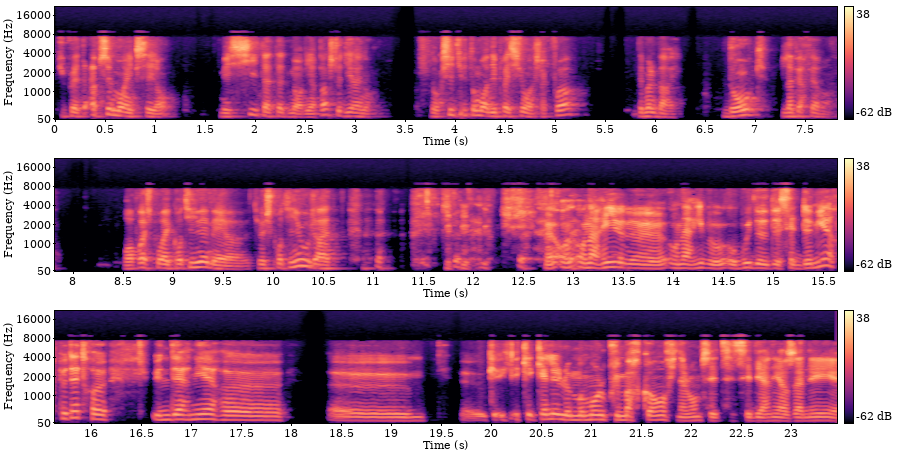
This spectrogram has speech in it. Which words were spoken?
Tu peux être absolument excellent, mais si ta tête ne me revient pas, je te dirai non. Donc si tu tombes en dépression à chaque fois, t'es mal barré. Donc, la performance. Bon, après, je pourrais continuer, mais tu veux que je continue ou j'arrête? Euh, on, arrive, euh, on arrive au, bout de, cette demi-heure. Peut-être euh, une dernière. Quel est le moment le plus marquant finalement de ces, dernières années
